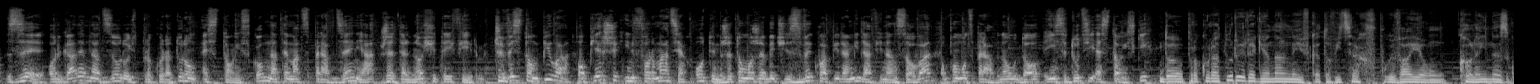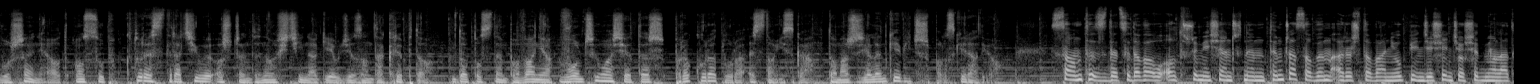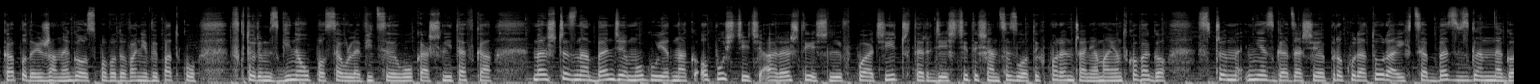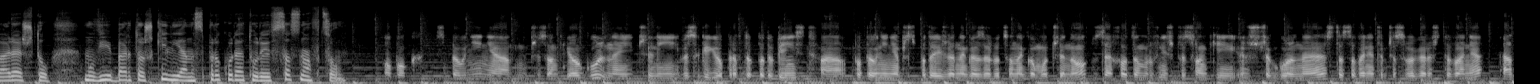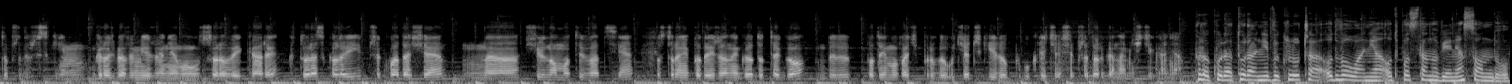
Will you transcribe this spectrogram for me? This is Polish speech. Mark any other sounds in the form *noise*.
z organem nadzoru i z prokuraturą estońską na temat sprawdzenia rzetelności tej firmy? Czy wystąpiła po pierwszych informacjach o tym, że to może być zwykła piramida finansowa o pomoc prawną do instytucji estońskich? Do prokuratury regionalnej w Katowicach wpływają kolejne zgłoszenia od osób, które straciły oszczędności na giełdzie Zonda Krypto. Do postępowania włączyła się też prokuratura estońska. Tomasz Zielenkiewicz, Polskie Radio. Sąd zdecydował o trzymiesięcznym tymczasowym aresztowaniu 57-latka podejrzanego o spowodowanie wypadku, w którym zginął poseł lewicy Łukasz Litewka. Mężczyzna będzie mógł jednak opuścić areszt, jeśli wpłaci 40 tysięcy złotych poręczenia majątkowego, z czym nie zgadza się prokuratura i chce bezwzględnego aresztu, mówi Bartosz Kilian z prokuratury w Sosnowcu obok spełnienia przesłanki ogólnej, czyli wysokiego prawdopodobieństwa popełnienia przez podejrzanego zarzuconego mu czynu, zachodzą również przesłanki szczególne stosowania tymczasowego aresztowania, a to przede wszystkim groźba wymierzenia mu surowej kary, która z kolei przekłada się na silną motywację po stronie podejrzanego do tego, by podejmować próby ucieczki lub ukrycia się przed organami ścigania. Prokuratura nie wyklucza odwołania od postanowienia sądu.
